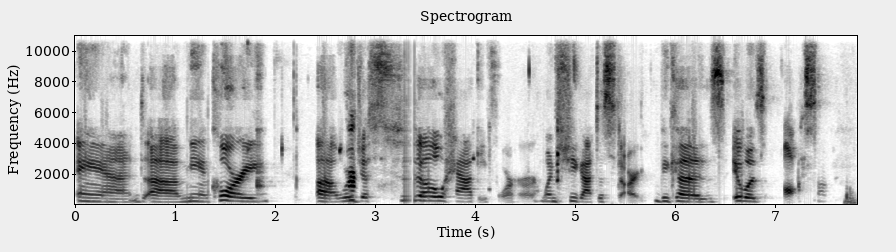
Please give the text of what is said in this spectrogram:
And uh, me and Corey uh, were just so happy for her when she got to start because it was awesome.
